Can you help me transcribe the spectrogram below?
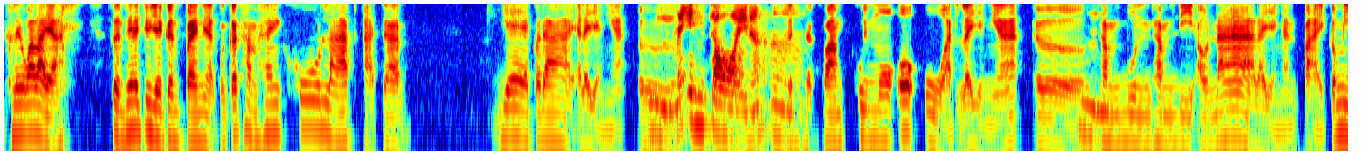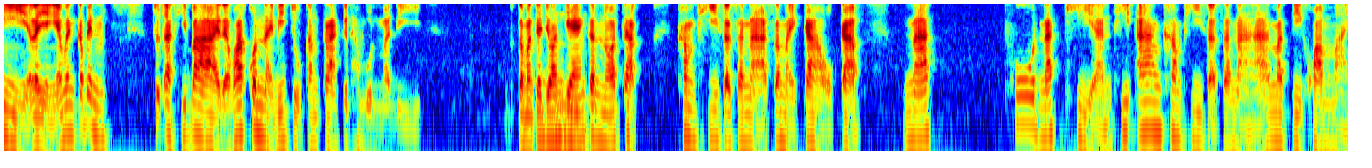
เขาเรียกว่าอะไรอะ ส่วนพี่จูใหญ่เกินไปเนี่ย มันก็ทำให้คู่รักอาจจะ แย่ก็ได้อะไรอย่างเงี้ยเออไม่เอนจอยนะเออเกิดจากความคุยโมโอ้อวดอะไรอย่างเงี้ย เอออืมทำบุญทำดีเอาหน้าอะไรอย่างนั้นไป ก็มีอะไรอย่างเงี้ยมันก็เป็นชุดอธิบาย แต่ว่าคนไหนมีจุกลางๆ คือทำบุญมาดี แต่มันจะย้อนแย้งกันเนาะจากคัมภีร์ศาสนาสมัยเก่ากับนักพูดนักเขียนที่อ้างคัมภีร์ศาสนามาตีความใหม่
